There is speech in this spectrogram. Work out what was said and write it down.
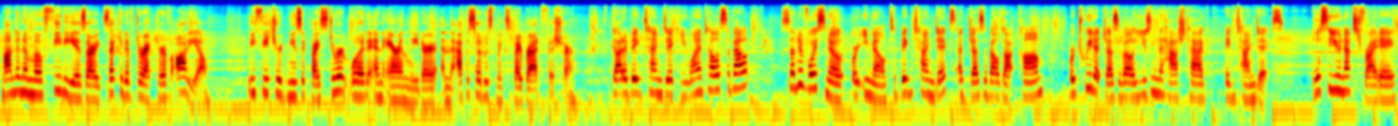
Mandana Mofidi is our executive director of audio. We featured music by Stuart Wood and Aaron Leader, and the episode was mixed by Brad Fisher. Got a big time dick you want to tell us about? Send a voice note or email to bigtimedicks at jezebel.com or tweet at Jezebel using the hashtag BigTimeDicks. We'll see you next Friday,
